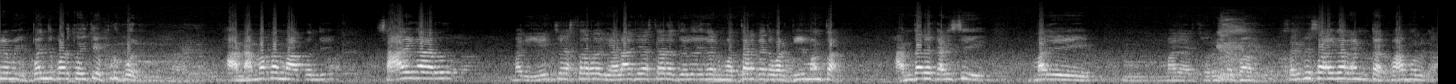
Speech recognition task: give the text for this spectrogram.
మేము ఇబ్బంది పడుతూ అయితే ఎప్పుడు పోలేదు ఆ నమ్మకం మాకుంది. సాయి గారు మరి ఏం చేస్తారో ఎలా చేస్తారో తెలియదు కానీ మొత్తానికైతే వాళ్ళ టీం అంతా అందరూ కలిసి మరి మన మరి సొరవి సాయి గారు అంటారు మామూలుగా.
